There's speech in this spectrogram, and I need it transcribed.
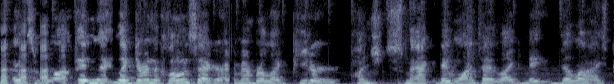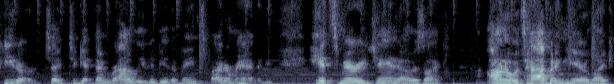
it's and like during the Clone Saga, I remember like Peter punched smack. They wanted to like make villainize Peter to, to get Ben Reilly to be the main Spider-Man, and he hits Mary Jane. And I was like, I don't know what's happening here. Like,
